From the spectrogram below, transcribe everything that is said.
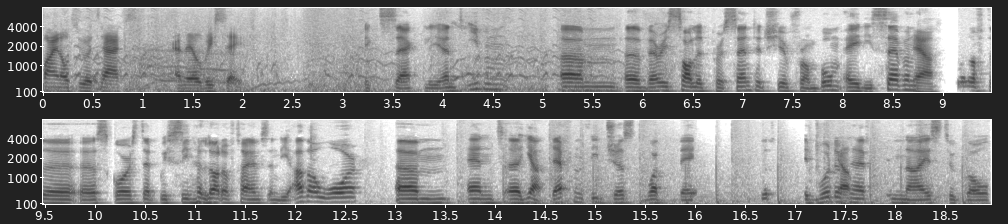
final two attacks, and they'll be safe. Exactly, and even um, a very solid percentage here from Boom, 87. Yeah. One of the uh, scores that we've seen a lot of times in the other war. Um, and uh, yeah, definitely just what they. It would have been nice to go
